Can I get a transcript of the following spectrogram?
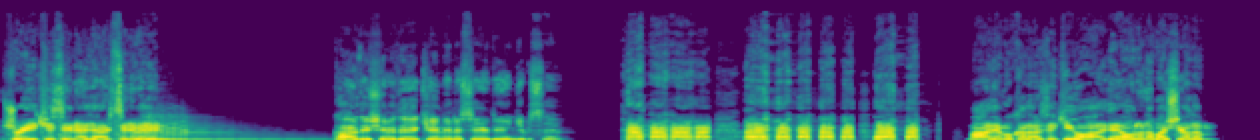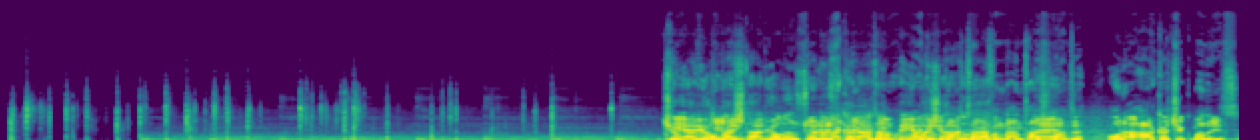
Şu ikisine dersini verin. Kardeşini de kendini sevdiğin gibi sev. Madem o kadar zeki o halde onunla başlayalım. Diğer gelin. yoldaşlar yolun sonuna Dürüst bir kadar adam gitmeyi haydutlar başardılar. tarafından Ve- taşlandı. Ona arka çıkmalıyız.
